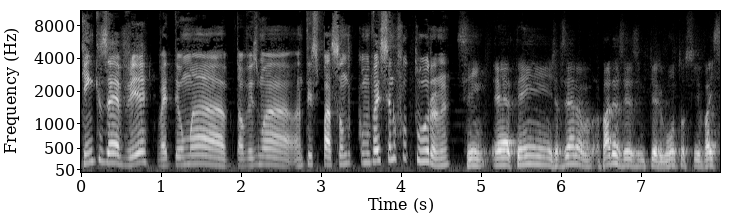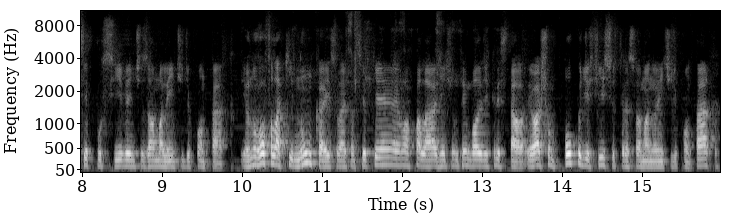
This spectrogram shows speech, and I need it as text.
Quem quiser ver, vai ter uma, talvez uma antecipação de como vai ser no futuro, né? Sim, é, tem. Já fizeram várias vezes me perguntam se vai ser possível a gente usar uma lente de contato. Eu não vou falar que nunca isso vai acontecer, porque é uma palavra, a gente não tem bola de cristal. Eu acho um pouco difícil transformar na lente de contato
